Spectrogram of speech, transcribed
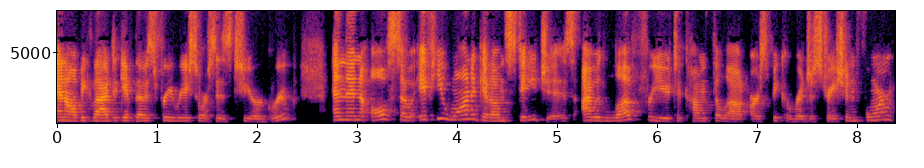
And I'll be glad to give those free resources to your group. And then also, if you want to get on stages, I would love for you to come fill out our speaker registration form.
